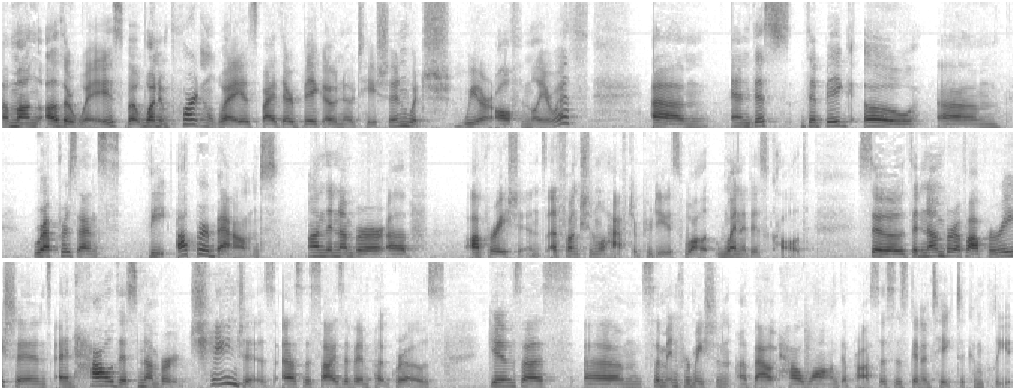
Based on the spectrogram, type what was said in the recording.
among other ways, but one important way is by their big O notation, which we are all familiar with. Um, and this, the big O um, represents the upper bound on the number of operations a function will have to produce while, when it is called. So the number of operations and how this number changes as the size of input grows gives us um, some information about how long the process is going to take to complete.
